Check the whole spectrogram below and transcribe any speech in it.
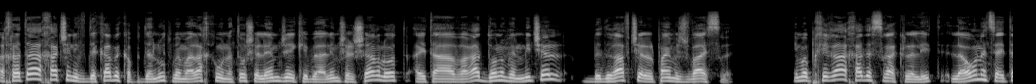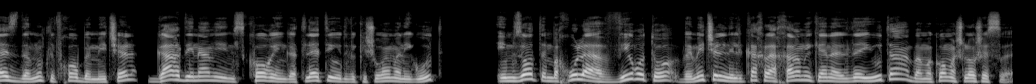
החלטה אחת שנבדקה בקפדנות במהלך כהונתו של MJ כבעלים של שרלוט הייתה העברת דונובן מיטשל בדראפט של 2017. עם הבחירה ה-11 הכללית, להורנץ הייתה הזדמנות לבחור במיטשל, גארד דינמי עם scoring, אתלטיות וכישורי מנהיגות, עם זאת, הם בחרו להעביר אותו, ומיטשל נלקח לאחר מכן על ידי יוטה במקום ה-13.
